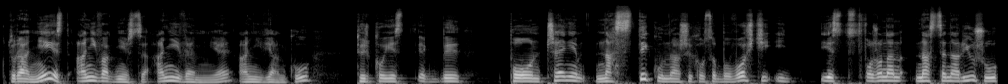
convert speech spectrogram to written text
która nie jest ani w Agnieszce, ani we mnie, ani w Janku, tylko jest jakby połączeniem na styku naszych osobowości i jest stworzona na scenariuszu,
